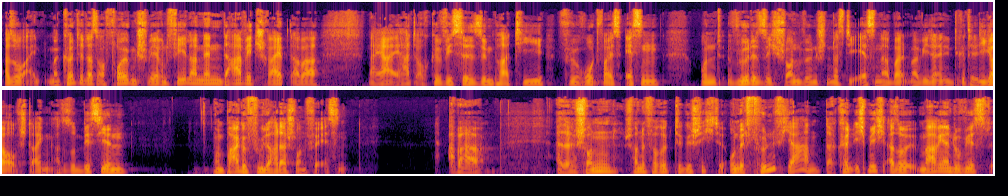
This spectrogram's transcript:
Also ein, man könnte das auch folgenschweren Fehler nennen. David schreibt aber, naja, er hat auch gewisse Sympathie für Rot-Weiß Essen und würde sich schon wünschen, dass die Essener bald mal wieder in die dritte Liga aufsteigen. Also so ein bisschen, ein paar Gefühle hat er schon für Essen. Aber also schon, schon eine verrückte Geschichte. Und mit fünf Jahren, da könnte ich mich, also Marian, du wirst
